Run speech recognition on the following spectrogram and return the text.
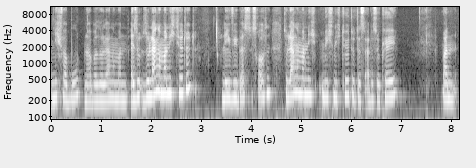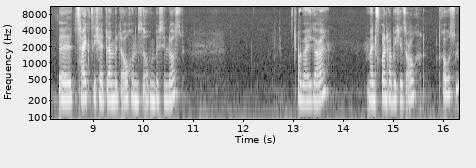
nicht verboten, aber solange man, also solange man nicht tötet, Levi bestes draußen, solange man nicht, mich nicht tötet, ist alles okay. Man äh, zeigt sich halt damit auch und ist auch ein bisschen lost. Aber egal. Mein Freund habe ich jetzt auch draußen.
